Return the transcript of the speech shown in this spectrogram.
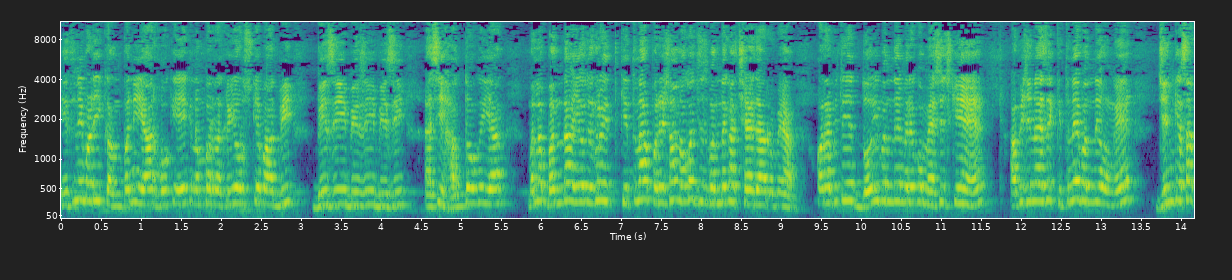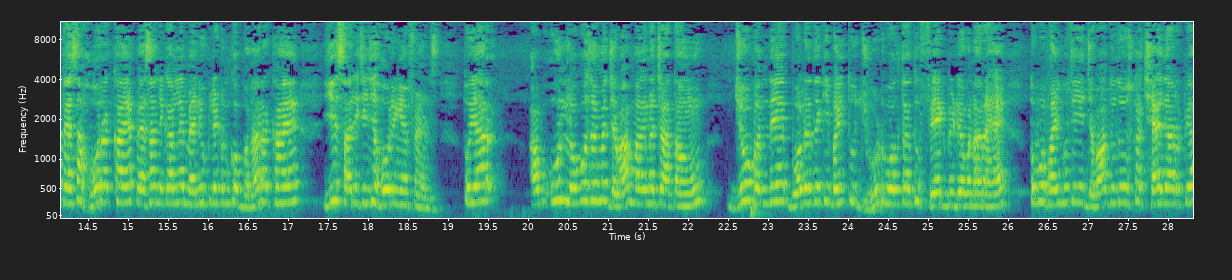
इतनी बड़ी कंपनी यार, होके एक नंबर रख रही है और उसके बाद भी बिज़ी बिज़ी बिज़ी ऐसी हद हो गई यार। मतलब बंदा, ये देखो कितना परेशान होगा जिस बंदे का छह हज़ार रुपया। और अभी तो ये दो ही बंदे मेरे को मैसेज किए हैं। अभी जिन्हें ऐसे कितने बंदे होंगे, जिनके साथ ऐसा हो रखा है, पैसा निकालने मेन्यू प्लेट उनको बना रखा है, ये सारी चीज़ें हो रही है फ्रेंड्स तो यार, अब उन लोगों से मैं जवाब मांगना चाहता हूँ जो बंदे बोल रहे थे कि भाई तू झूठ बोलता है तू फेक वीडियो बना रहा है तो वो भाई मुझे ये जवाब दे दो उसका छह हज़ार रुपया।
